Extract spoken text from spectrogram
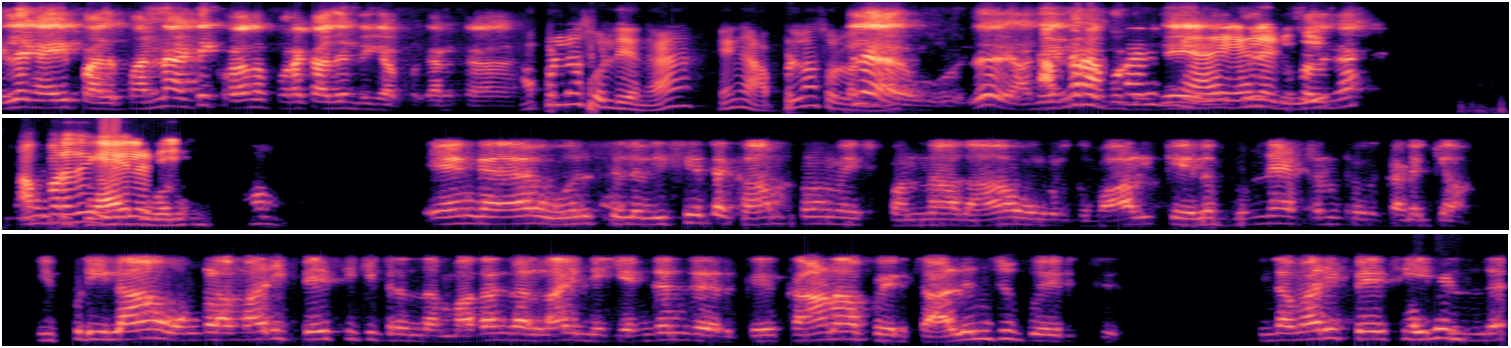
இல்லங்க இப்ப அது பண்ணாட்டி குழந்தை பிறக்காதுன்றீங்க அப்ப கரெக்டா அப்படிலாம் சொல்லியாங்க. ஏங்க அப்படிலாம் சொல்லுங்க இல்ல அது என்ன. சொல்லுங்க. அப்புறம் எதுக்கு ஏழு அடி ஏங்க ஒரு சில விஷயத்த காம்ப்ரமைஸ் பண்ணாதான் உங்களுக்கு வாழ்க்கையில முன்னேற்றம்ன்றது கிடைக்கும். இப்படிலாம் உங்களை மாதிரி பேசிக்கிட்டு இருந்த மதங்கள்லாம் இன்னைக்கு எங்கெங்க இருக்கு? காணா போயிருச்சு அழிஞ்சு போயிருச்சு. இந்த மாதிரி பேசிக்கிட்டு இருந்த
